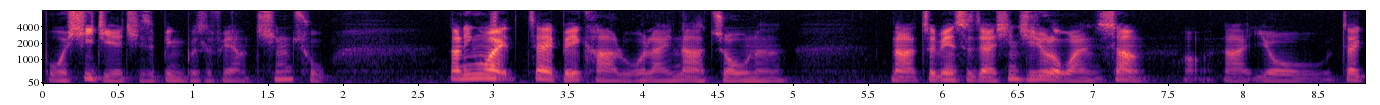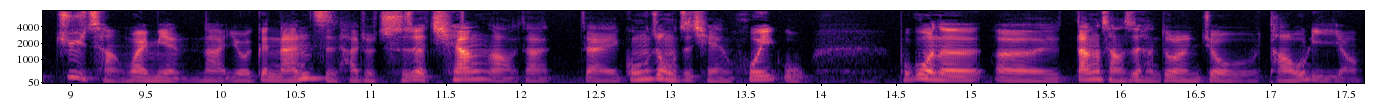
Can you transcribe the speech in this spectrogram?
不过细节其实并不是非常清楚。那另外，在北卡罗来纳州呢，那这边是在星期六的晚上哦，那有在剧场外面，那有一个男子他就持着枪啊，在在公众之前挥舞。不过呢，呃，当场是很多人就逃离哦。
